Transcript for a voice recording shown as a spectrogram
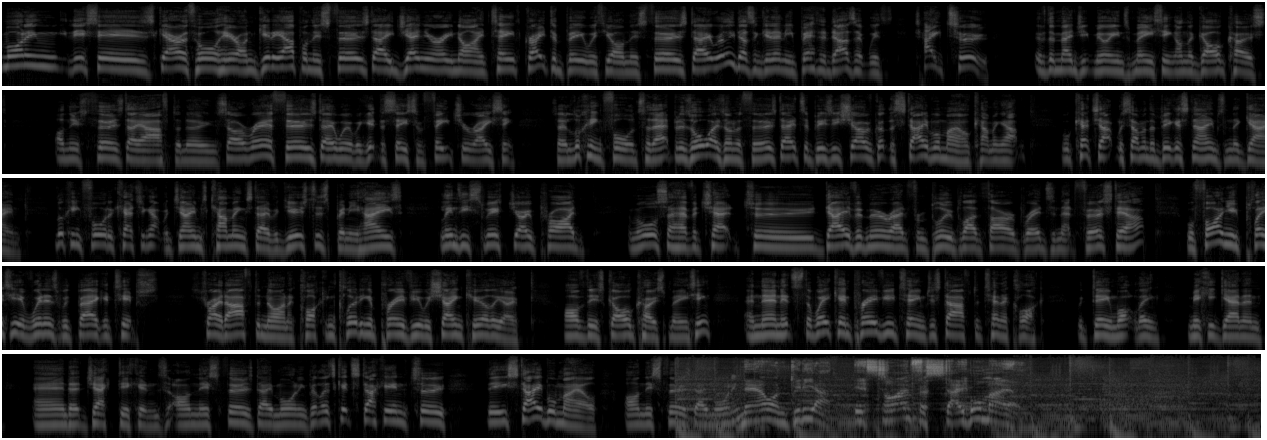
Good morning. This is Gareth Hall here on Giddy Up on this Thursday, January 19th. Great to be with you on this Thursday. It really doesn't get any better, does it, with take two of the Magic Millions meeting on the Gold Coast on this Thursday afternoon. So, a rare Thursday where we get to see some feature racing. So, looking forward to that. But as always on a Thursday, it's a busy show. We've got the stable mail coming up. We'll catch up with some of the biggest names in the game. Looking forward to catching up with James Cummings, David Eustace, Benny Hayes. Lindsay Smith, Joe Pride, and we'll also have a chat to David Murad from Blue Blood Thoroughbreds in that first hour. We'll find you plenty of winners with bag of tips straight after nine o'clock, including a preview with Shane Curlio of this Gold Coast meeting. And then it's the weekend preview team just after 10 o'clock with Dean Watling, Mickey Gannon, and uh, Jack Dickens on this Thursday morning. But let's get stuck into the stable mail on this Thursday morning. Now on Giddy Up, it's time for Stable Mail.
